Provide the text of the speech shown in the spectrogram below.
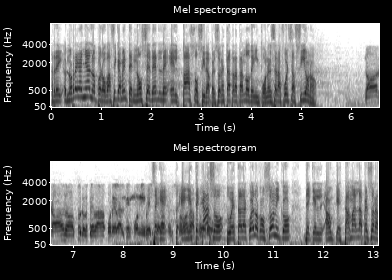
re- no regañarlo, pero básicamente no cederle el paso si la persona está tratando de imponerse la fuerza, sí o no? No, no, no, tú no te vas a poner al mismo nivel. O sea de que la persona, en este pero- caso, tú estás de acuerdo con Sónico de que aunque está mal la persona,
